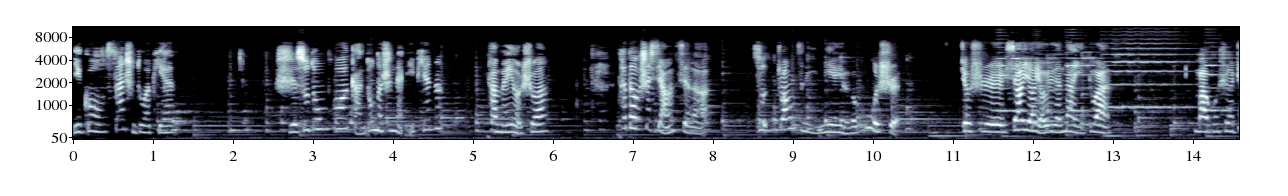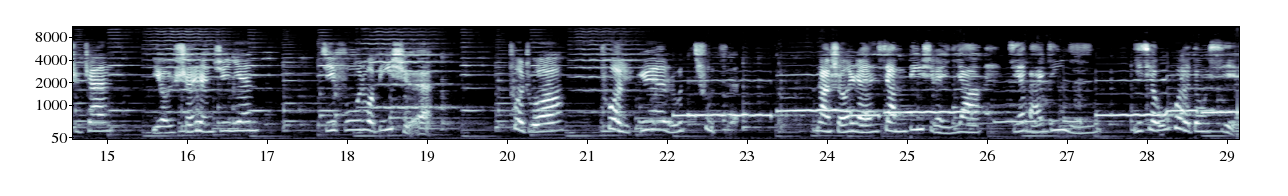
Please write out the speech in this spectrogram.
一共三十多篇。使苏东坡感动的是哪一篇呢？他没有说，他倒是想起了庄子里面有个故事，就是逍遥游的那一段。马故舍之瞻，有神人居焉，肌肤若冰雪，绰着绰约如处子。那神人像冰雪一样洁白晶莹，一切污秽的东西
